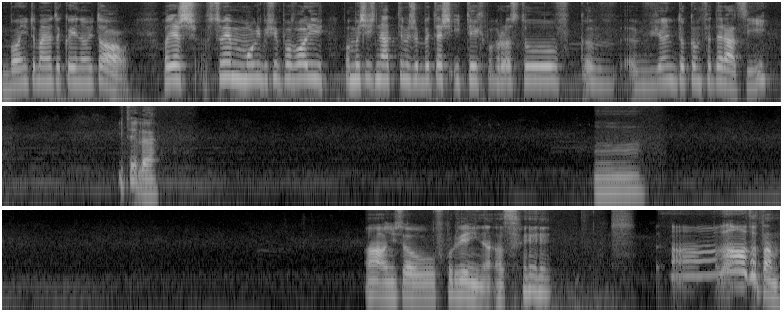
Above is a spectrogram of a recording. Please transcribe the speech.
Bo oni tu mają tylko jedną i to. Chociaż w sumie moglibyśmy powoli pomyśleć nad tym, żeby też i tych po prostu w, w, wziąć do Konfederacji. I tyle. Mm. A, oni są wkurwieni na nas. A, no to tam,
